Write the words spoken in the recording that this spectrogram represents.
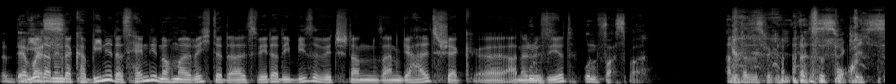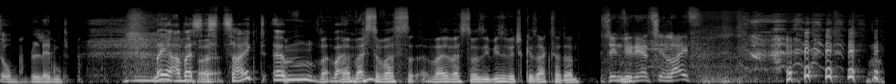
der wie er dann in der Kabine das Handy nochmal richtet, als Weder die Bisevic dann seinen Gehaltscheck äh, analysiert. Unfassbar. Also das ist wirklich, das ist wirklich so blind. Naja, aber es, es zeigt. Ähm, We we weißt du, was, we weißt du, was Ibisevic gesagt hat dann? Sind wir jetzt in live?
